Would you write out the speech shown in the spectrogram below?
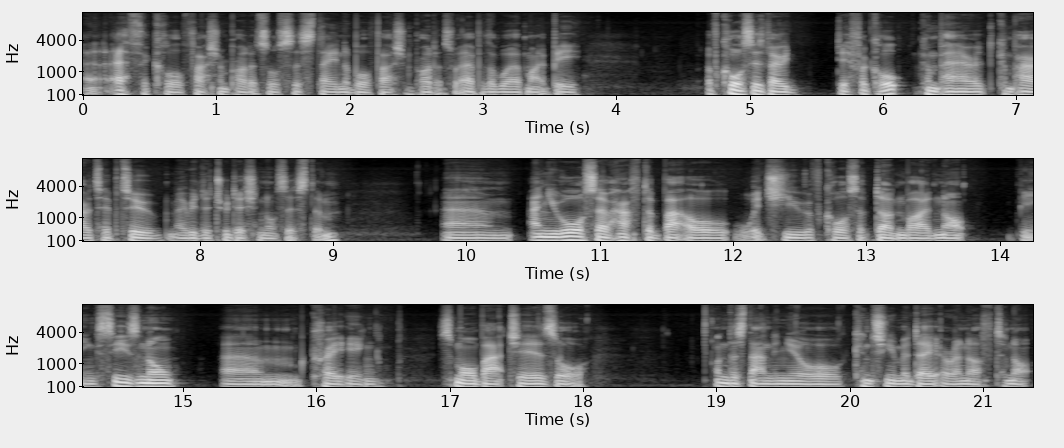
ethical fashion products, or sustainable fashion products, whatever the word might be, of course, is very difficult compared comparative to maybe the traditional system. Um, and you also have to battle, which you of course have done by not being seasonal, um, creating small batches, or understanding your consumer data enough to not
